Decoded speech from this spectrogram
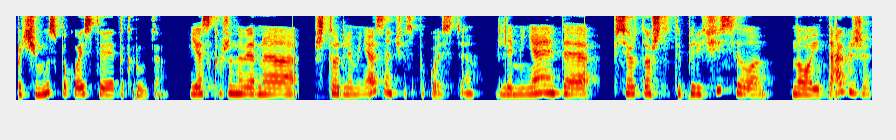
Почему спокойствие — это круто? Я скажу, наверное, что для меня значит спокойствие. Для меня это все то, что ты перечислила, но и также,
